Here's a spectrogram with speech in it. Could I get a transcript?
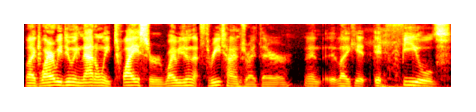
Like, why are we doing that only twice, or why are we doing that three times right there? And it, like, it it feels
